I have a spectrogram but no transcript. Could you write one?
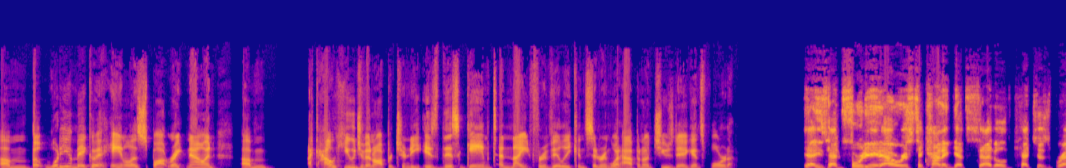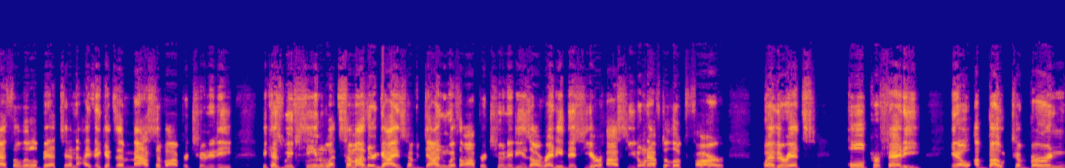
Um, but what do you make of Heinola's spot right now? And um, like how huge of an opportunity is this game tonight for Villy, considering what happened on Tuesday against Florida? Yeah, he's had 48 hours to kind of get settled, catch his breath a little bit. And I think it's a massive opportunity because we've seen what some other guys have done with opportunities already this year, Huss. You don't have to look far, whether it's Cole Perfetti, you know, about to burn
